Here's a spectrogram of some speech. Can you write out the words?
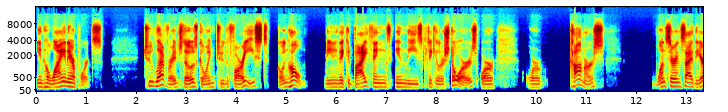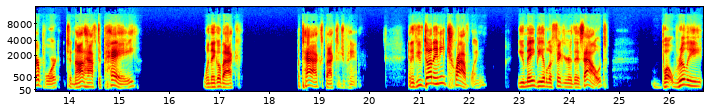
in Hawaiian airports to leverage those going to the Far East going home, meaning they could buy things in these particular stores or or commerce once they're inside the airport to not have to pay when they go back a tax back to Japan. And if you've done any traveling, you may be able to figure this out. But really,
